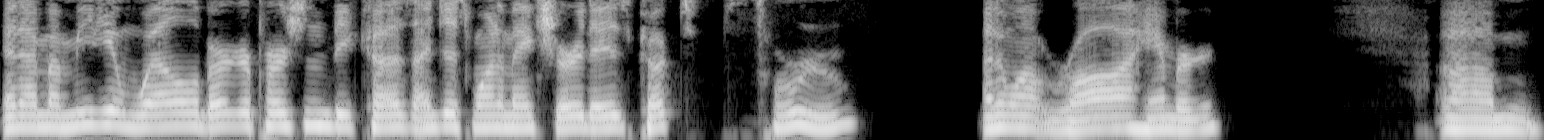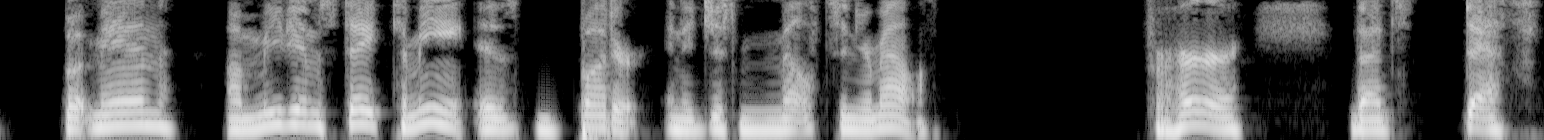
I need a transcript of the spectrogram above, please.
and I'm a medium well burger person because I just want to make sure it is cooked through. I don't want raw hamburger. Um, but man, a medium steak to me is butter and it just melts in your mouth. For her, that's death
